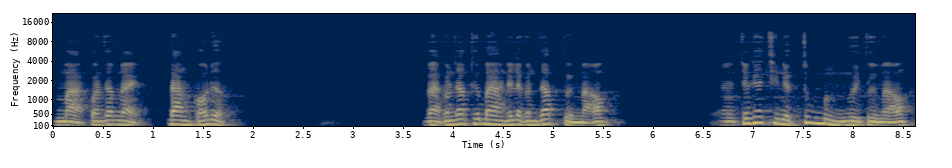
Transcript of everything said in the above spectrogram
mà con giáp này đang có được. Và con giáp thứ ba đấy là con giáp tuổi mão. Ờ, trước hết xin được chúc mừng người tuổi mão.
